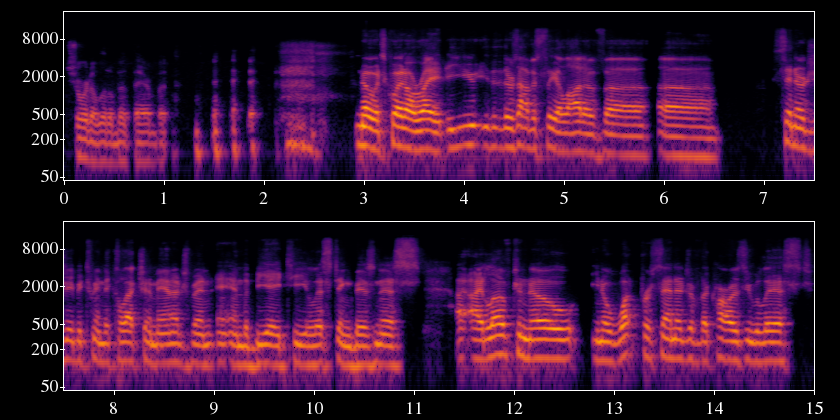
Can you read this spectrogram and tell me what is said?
short a little bit there, but. no, it's quite all right. You, there's obviously a lot of uh, uh, synergy between the collection management and the BAT listing business. I, would love to know, you know, what percentage of the cars you list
